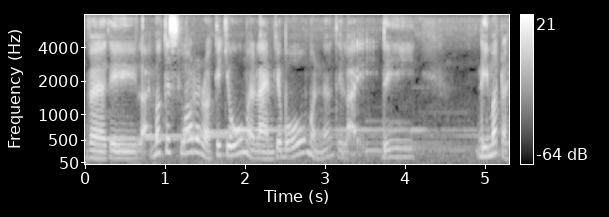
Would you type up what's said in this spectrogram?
về thì lại mất cái slot đó rồi. Cái chú mà làm cho bố mình đó thì lại đi đi mất rồi.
